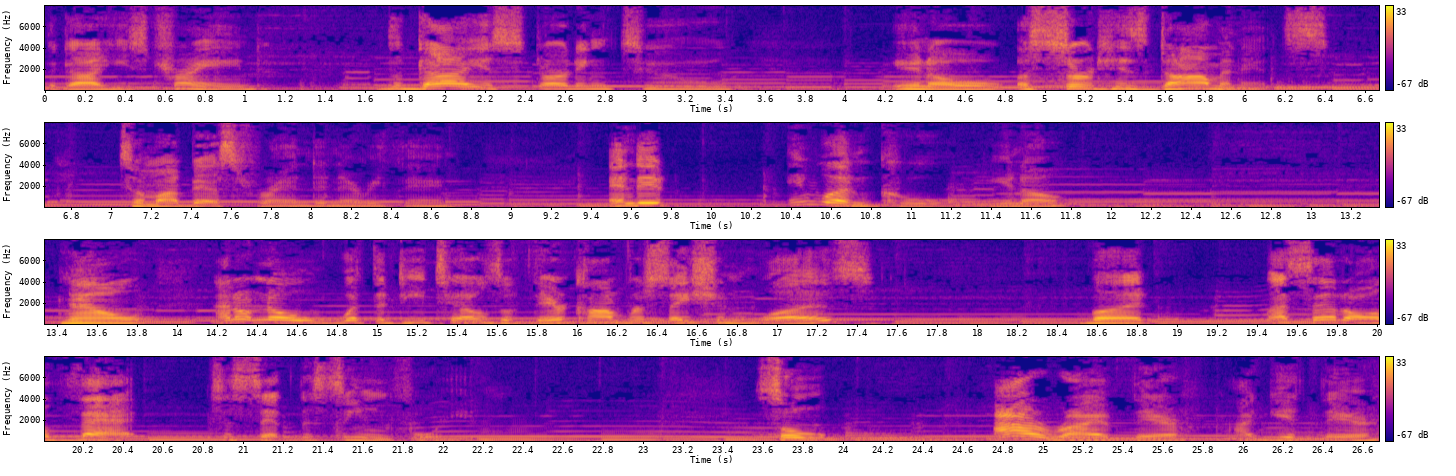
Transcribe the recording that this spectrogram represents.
the guy he's trained, the guy is starting to, you know, assert his dominance to my best friend and everything. And it it wasn't cool, you know. Now, I don't know what the details of their conversation was, but I said all that to set the scene for you. So I arrive there, I get there,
